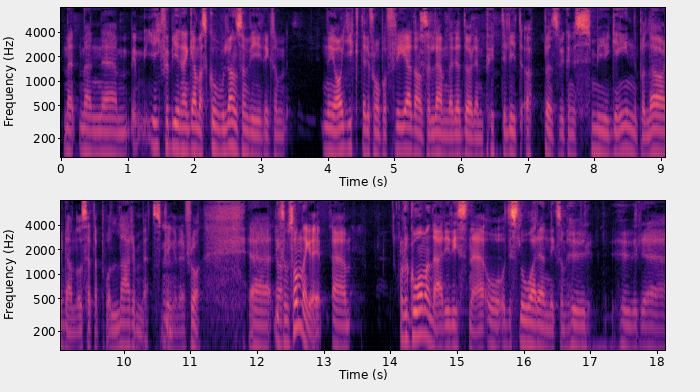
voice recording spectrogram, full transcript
Men, men jag gick förbi den här gamla skolan som vi liksom när jag gick därifrån på fredagen så lämnade jag dörren pyttelite öppen så vi kunde smyga in på lördagen och sätta på larmet och springa därifrån. Eh, liksom sådana grejer. Ehm, och då går man där i Rissne och, och det slår en liksom hur, hur, eh,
